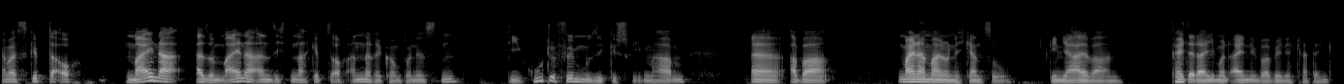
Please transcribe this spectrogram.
Aber es gibt da auch meiner, also meiner Ansicht nach gibt es auch andere Komponisten, die gute Filmmusik geschrieben haben, äh, aber meiner Meinung nach nicht ganz so genial waren. Fällt dir da jemand ein, über wen ich gerade denke?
